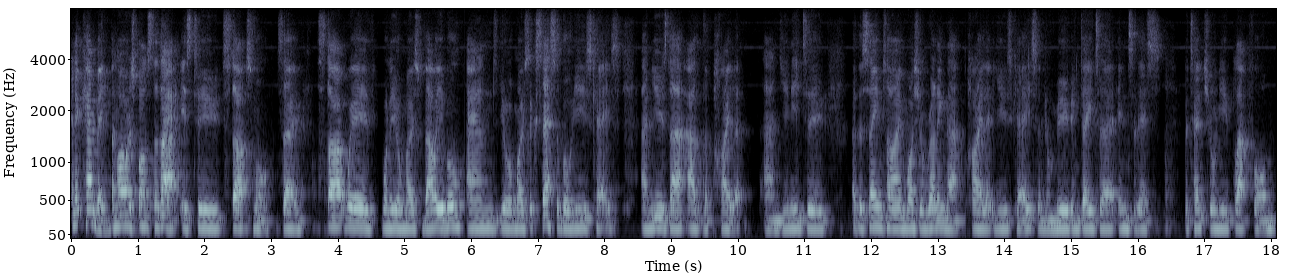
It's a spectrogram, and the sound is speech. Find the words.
And it can be. And my response to that is to start small. So start with one of your most valuable and your most accessible use case and use that as the pilot. And you need to, at the same time, whilst you're running that pilot use case and you're moving data into this potential new platform,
